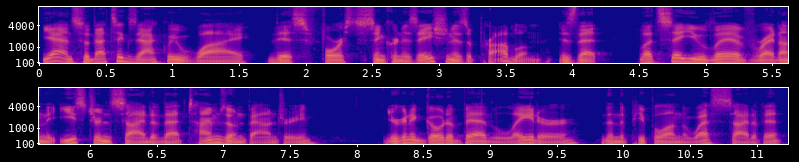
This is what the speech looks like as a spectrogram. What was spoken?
Yeah. And so that's exactly why this forced synchronization is a problem is that let's say you live right on the eastern side of that time zone boundary. You're going to go to bed later than the people on the west side of it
